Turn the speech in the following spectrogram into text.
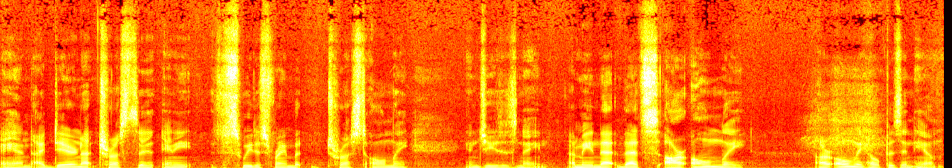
and I dare not trust the, any the sweetest frame, but trust only in Jesus' name." I mean that that's our only our only hope is in Him,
